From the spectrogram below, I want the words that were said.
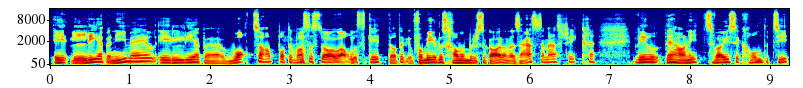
Ich liebe E-Mail, ich liebe WhatsApp oder was es da alles gibt. Oder? Von mir aus kann man mir sogar ein SMS schicken, weil dann habe ich zwei Sekunden Zeit,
